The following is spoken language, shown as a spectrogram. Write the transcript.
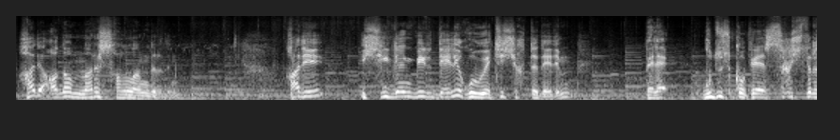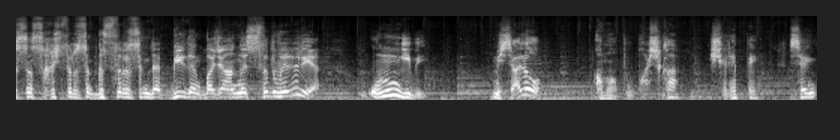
Hadi adamları sallandırdın. Hadi içinden bir deli kuvveti çıktı dedim. Böyle kuduz kopya sıkıştırırsın, sıkıştırırsın, kıstırırsın da birden bacağını sır verir ya. Onun gibi. Misal o. Ama bu başka. Şeref Bey, sen,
